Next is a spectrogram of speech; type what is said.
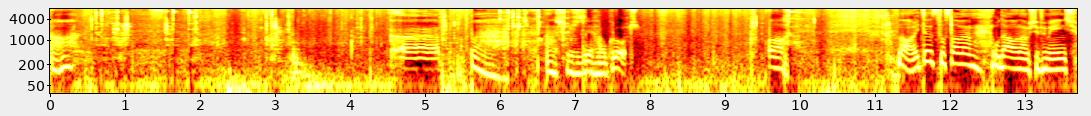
O. Epa. Aż już zjechał klucz. O. No i tym sposobem udało nam się wymienić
